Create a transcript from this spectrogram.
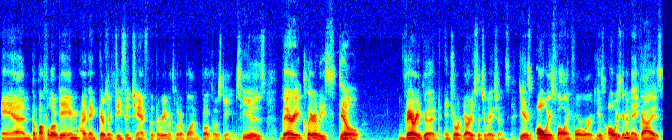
and the Buffalo game, I think there's a decent chance that the Ravens would have won both those games. He is very clearly still very good in short yardage situations. He is always falling forward. He is always going to make guys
